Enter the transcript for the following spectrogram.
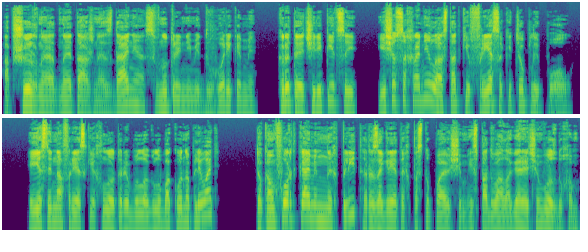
Обширное одноэтажное здание с внутренними двориками, крытое черепицей, еще сохранило остатки фресок и теплый пол. И если на фреске Хлотарю было глубоко наплевать, то комфорт каменных плит, разогретых поступающим из подвала горячим воздухом,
